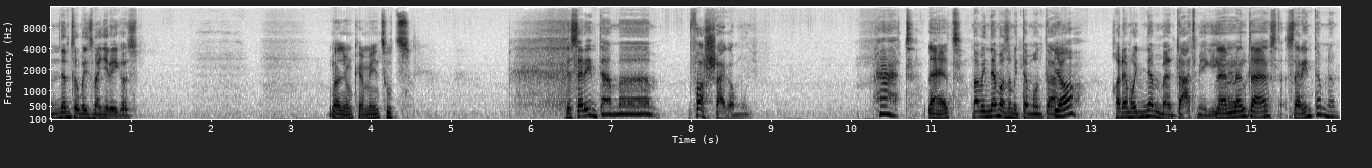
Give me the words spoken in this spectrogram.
nem tudom, hogy ez mennyire igaz. Nagyon kemény cucc. De szerintem ö, fasság amúgy. Hát, lehet. Mármint nem az, amit te mondtál, Ja, hanem hogy nem ment át még Nem AI a ment át? teszten. Szerintem nem.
